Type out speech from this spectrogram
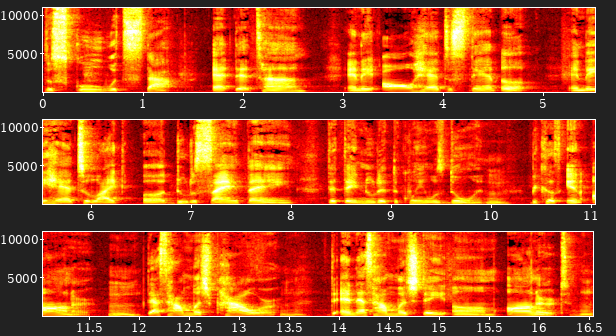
The school would stop at that time and they all had to stand up and they had to like uh, do the same thing that they knew that the queen was doing mm. because in honor mm. that's how much power mm-hmm. and that's how much they um, honored mm-hmm.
